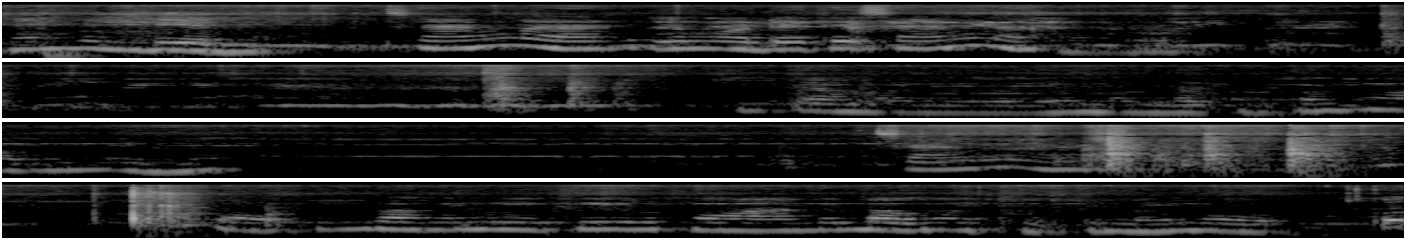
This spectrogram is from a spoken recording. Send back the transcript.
sao bên sáng mà đi ngồi đây thấy sáng mà Xin chào mọi người, mọi người cùng cắm hoa với mình nhé. sáng mà vào cái cái này thụt có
